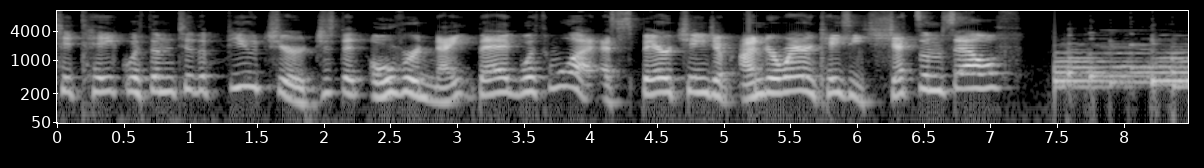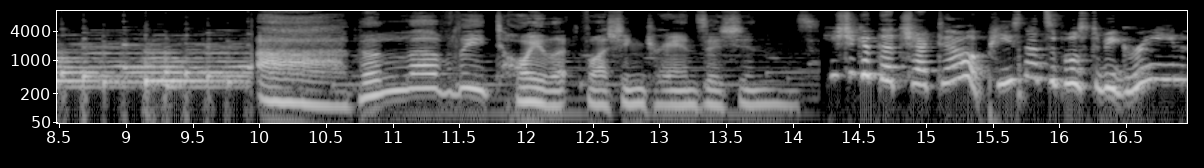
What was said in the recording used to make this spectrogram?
to take with him to the future? Just an overnight bag with what? A spare change of underwear in case he shits himself? Ah, the lovely toilet flushing transitions. He should get that checked out. Pee's not supposed to be green.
